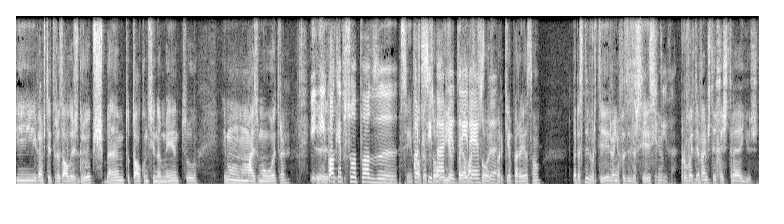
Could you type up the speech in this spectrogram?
e vamos ter três aulas de grupos, BAM, total condicionamento e mais uma outra. E, e qualquer pessoa pode Sim, participar pessoa, e, aderir a esta... pessoas para que apareçam para se divertir, venham fazer exercício. Aproveita, vamos ter rastreios.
